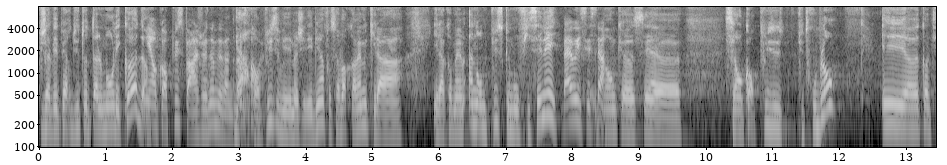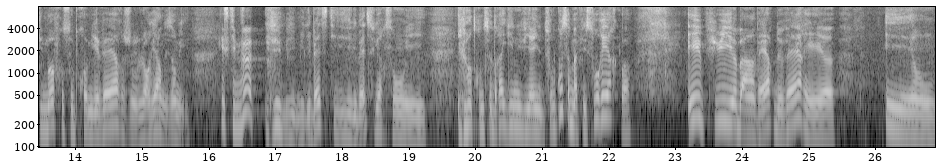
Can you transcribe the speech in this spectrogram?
que j'avais perdu totalement les codes. Et encore plus par un jeune homme de 24 Bah, ans. encore plus, vous imaginez bien, il faut savoir quand même qu'il a, il a quand même un an de plus que mon fils aîné. Bah oui, c'est ça. Donc euh, c'est euh, c'est encore plus, plus troublant. Et euh, quand il m'offre ce premier verre, je le regarde en disant mais Qu'est-ce qu'il me veut? Mais, mais il est bête, ce- il est bête ce garçon. Il, il est en train de se draguer une vieille. Sur le coup, ça m'a fait sourire, quoi. Et puis, euh, bah, un verre, deux verres, et, euh, et on-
